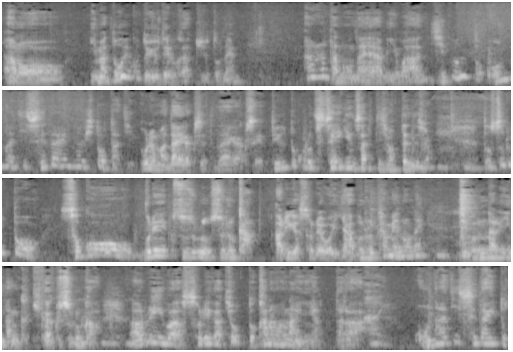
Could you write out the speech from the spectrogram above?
あの今どういうこと言うてるかっていうとねあなたの悩みは自分と同じ世代の人たちこれはまあ大学生と大学生っていうところで制限されてしまってるんですよ。とするとそこをブレイクスルーするかあるいはそれを破るためのね自分なりに何か企画するか。あるいはそれがちょっとかなわないんやったら、同じ世代と違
